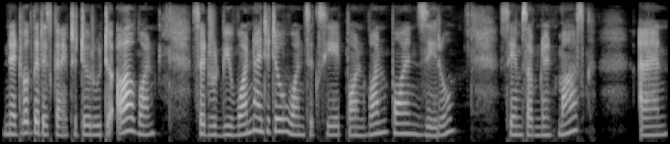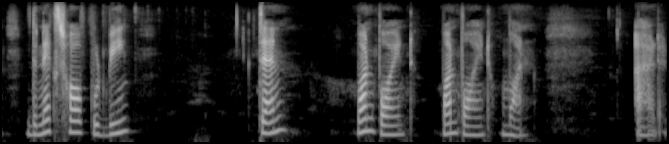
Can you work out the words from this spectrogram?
network that is connected to router R1 so it would be 192.168.1.0 same subnet mask. And the next hop would be 10 1.1.1 added.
